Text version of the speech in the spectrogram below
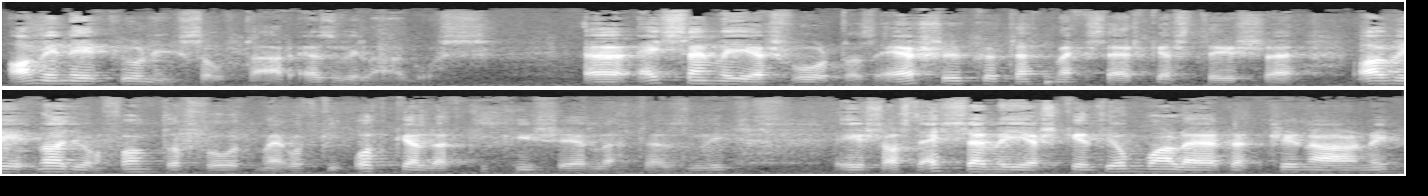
ami nélkül nincs szótár, ez világos. Egy személyes volt az első kötet megszerkesztése, ami nagyon fontos volt, mert ott, ott kellett kikísérletezni, és azt egy személyesként jobban lehetett csinálni,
